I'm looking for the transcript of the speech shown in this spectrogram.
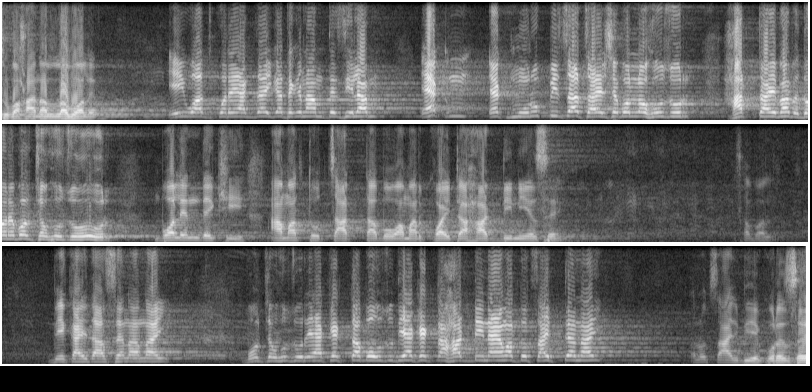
সুবাহান আল্লাহ বলেন। এই ওয়াজ করে এক জায়গা থেকে নামতেছিলাম, এক এক মুরব্বী চাচা এসে বলল, হুজুর, হাতটা এভাবে ধরে বলছে, হুজুর, বলেন দেখি আমার তো চারটা বউ, আমার কয়টা হাড্ডি নিয়েছে? বেকায়দা আছে না নাই? বলছে, হুজুর, এক একটা বউ যদি এক একটা হাড্ডি নেয়, আমার তো চারটা নাই। চার বিয়ে করেছে।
